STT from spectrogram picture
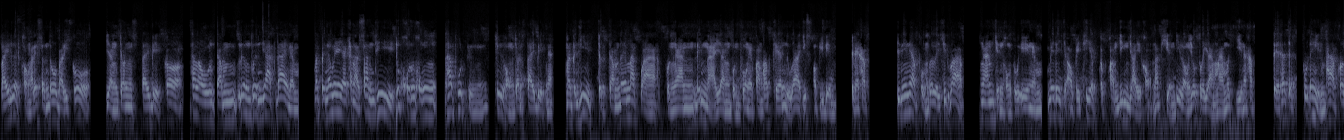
ไร้เลือดของอเล็กซานโดบาริโกอย่างจอห์นสไตเบกก็ ถ้าเราจำเรื่องเพื่อนยากได้เนี่ยมันเป็นนวนิยายขนาดสั้นที่ทุกคนคงถ้าพูดถึงชื่อของจอห์นสไตเบกเนี่ยมันเป็นที่จดจำได้มากกว่าผลงานเล่มไหนอย่างผลพวงแห่งความคับแค้นหรือว่า East of Eden ใช่ไหมครับ ทีนี้เนี่ยผมก็เลยคิดว่างานเขียนของตัวเองเนี่ยไม่ได้จะเอาไปเทียบกับความยิ่งใหญ่ของนักเขียนที่ลองยกตัวอย่างมาเมื่อกี้นะครับ แต่ถ้าจะพูดให้เห็นภาพก็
